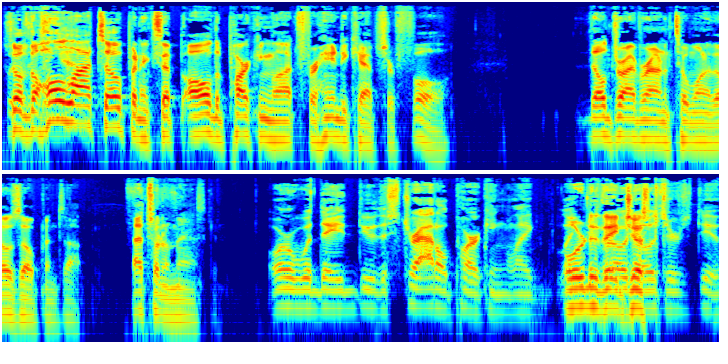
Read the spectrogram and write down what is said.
so if the thing whole out. lot's open except all the parking lots for handicaps are full, they'll drive around until one of those opens up. That's what I'm asking. Or would they do the straddle parking like, like or do the they just Roadhosers do?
